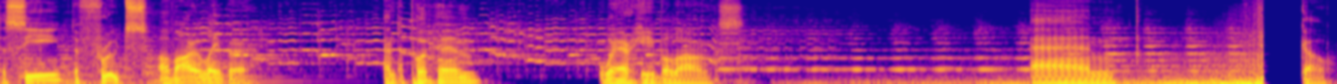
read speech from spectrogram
To see the fruits of our labor and to put him where he belongs. And go.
